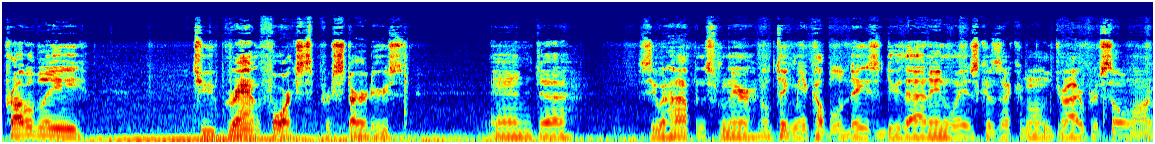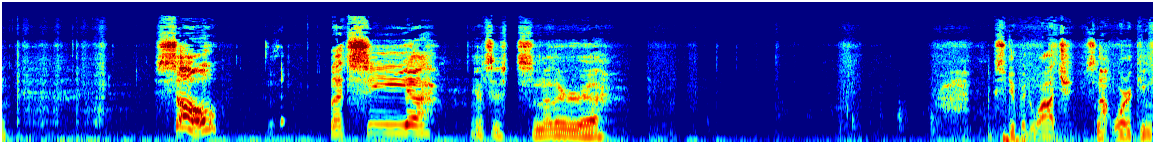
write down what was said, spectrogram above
probably to Grand Forks for starters, and uh, see what happens from there. It'll take me a couple of days to do that, anyways, because I can only drive for so long. So let's see. Uh, it's, it's another. Uh, stupid watch. It's not working.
